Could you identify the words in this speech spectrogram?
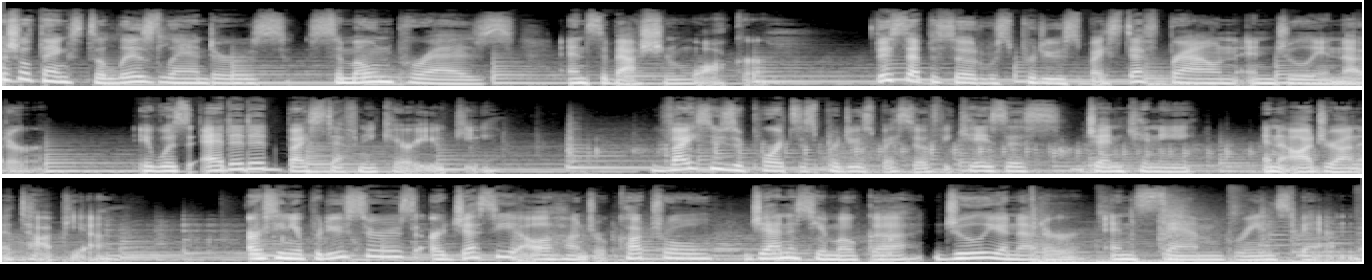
Special thanks to Liz Landers, Simone Perez, and Sebastian Walker. This episode was produced by Steph Brown and Julia Nutter. It was edited by Stephanie Kariuki. Vice News Reports is produced by Sophie Kazis, Jen Kinney, and Adriana Tapia. Our senior producers are Jesse Alejandro Cottrell, Janice Yamoka, Julia Nutter, and Sam Greenspan.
